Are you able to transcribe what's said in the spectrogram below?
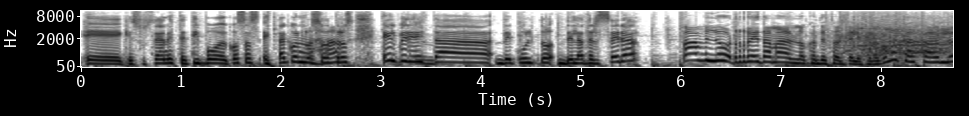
eh, que sucedan este tipo de cosas, está con nosotros el periodista de culto de la tercera. Pablo Retamal nos contestó al teléfono. ¿Cómo estás, Pablo?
